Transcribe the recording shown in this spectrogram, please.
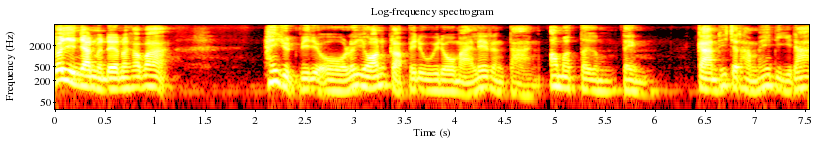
ก็ยืนยันเหมือนเดิมนะครับว่า ให้หยุดวิดีโอแล้วย้อนกลับไปดูวิดีโอหมายเลขต่างๆ เอามาเติมเต็ม การที่จะทำให้ดีได้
